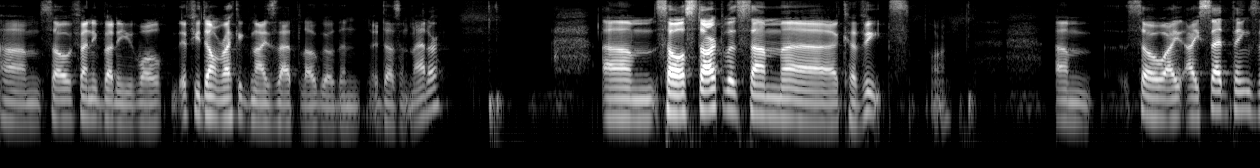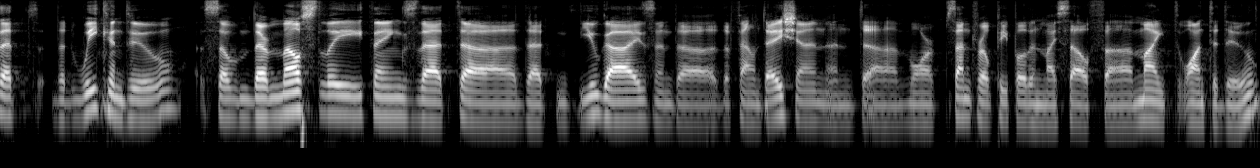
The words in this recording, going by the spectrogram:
Um, so if anybody, well, if you don't recognize that logo, then it doesn't matter. Um, so I'll start with some uh, kavits. Um, so I, I, said things that, that we can do. So they're mostly things that uh, that you guys and uh, the foundation and uh, more central people than myself uh, might want to do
